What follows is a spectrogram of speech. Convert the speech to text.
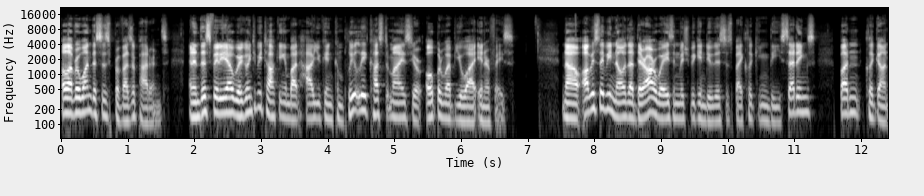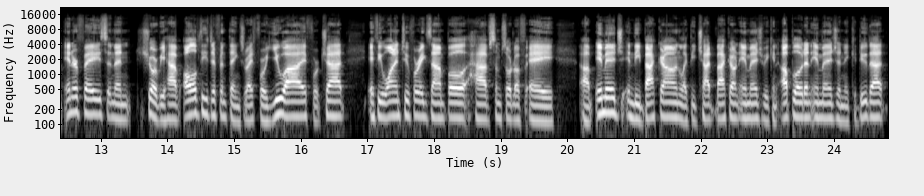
Hello everyone, this is Professor Patterns. And in this video, we're going to be talking about how you can completely customize your OpenWeb UI interface. Now, obviously we know that there are ways in which we can do this just by clicking the settings button, click on interface, and then sure, we have all of these different things, right? For UI, for chat. If you wanted to, for example, have some sort of a um, image in the background, like the chat background image, we can upload an image and it could do that.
